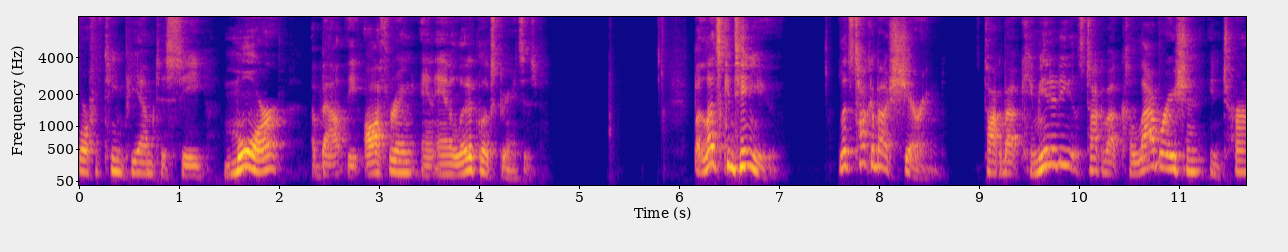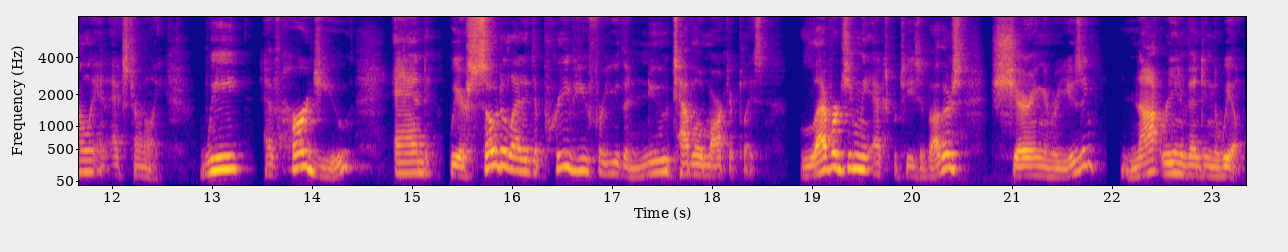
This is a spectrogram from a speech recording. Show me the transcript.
4:15 p.m. to see more about the authoring and analytical experiences. But let's continue. Let's talk about sharing. Talk about community, let's talk about collaboration internally and externally. We have heard you and we are so delighted to preview for you the new Tableau Marketplace, leveraging the expertise of others, sharing and reusing, not reinventing the wheel.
